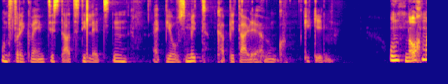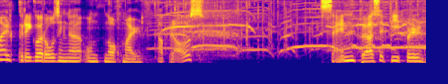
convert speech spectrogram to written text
und Frequentis hat die letzten IPOs mit Kapitalerhöhung gegeben. Und nochmal Gregor Rosinger und nochmal Applaus. Sein Börse People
